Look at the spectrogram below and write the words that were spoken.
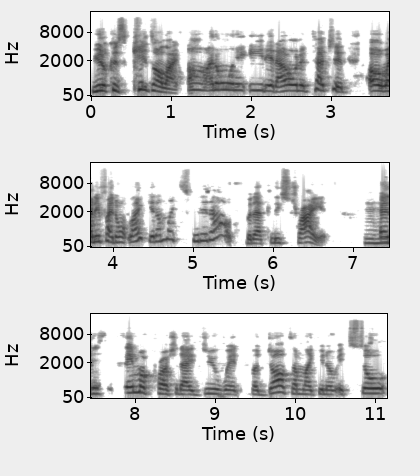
You know, because kids are like, oh, I don't want to eat it. I don't want to touch it. Oh, what if I don't like it? I'm like, spit it out, but at least try it. Mm-hmm. And it's the same approach that I do with adults. I'm like, you know, it's so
